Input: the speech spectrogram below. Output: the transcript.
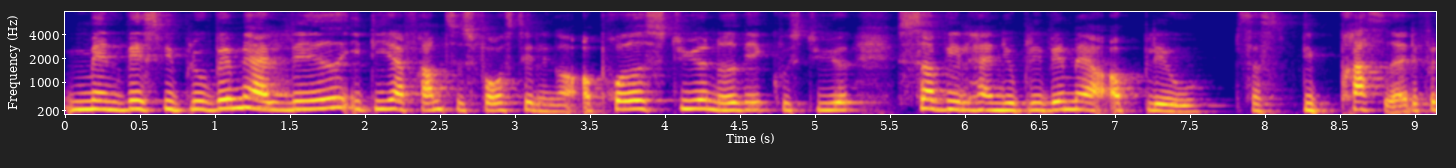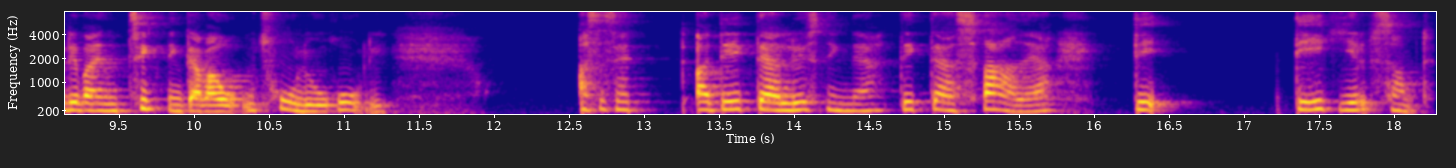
men hvis vi blev ved med at lede i de her fremtidsforestillinger og prøvede at styre noget, vi ikke kunne styre, så ville han jo blive ved med at opleve sig blive presset af det, for det var en tænkning, der var utrolig urolig. Og så sagde og det er ikke der løsningen er, det er ikke der svaret er. Det, det er ikke hjælpsomt.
